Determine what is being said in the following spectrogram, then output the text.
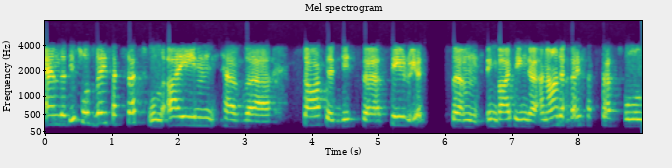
And this was very successful. I um, have uh, started this uh, series um, inviting another very successful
